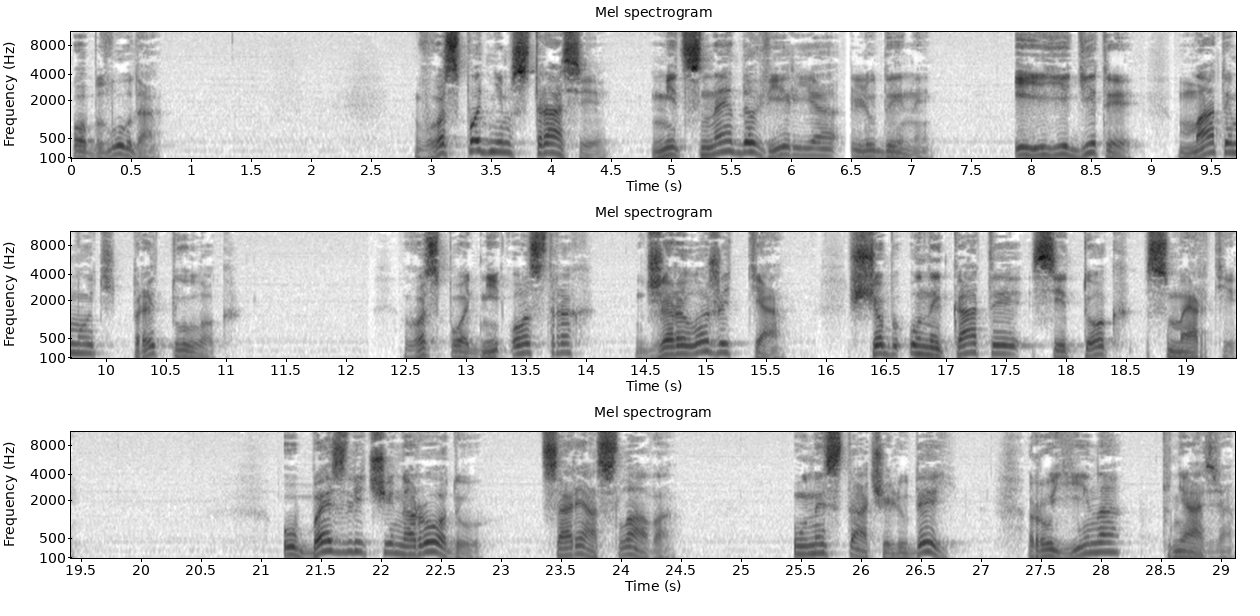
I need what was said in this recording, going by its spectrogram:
облуда. В Господнім страсі міцне довір'я людини, і її діти матимуть притулок. Господній острах джерело життя, щоб уникати сіток смерті. У безлічі народу царя слава, у нестачі людей руїна князя.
